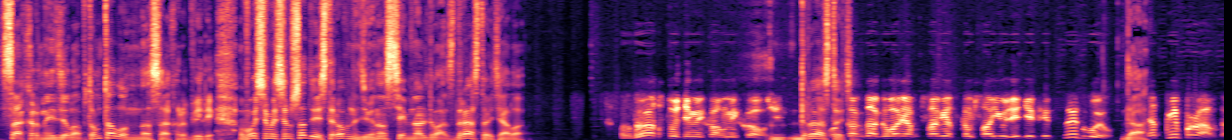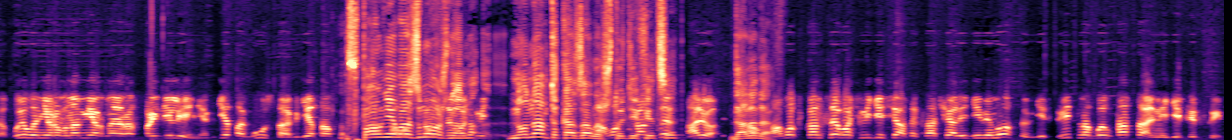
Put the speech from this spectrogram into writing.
сахарные дела. Потом талон на сахар ввели. 8 800 200 ровно 9702. Здравствуйте, алло. Здравствуйте, Михаил Михайлович. Здравствуйте. Вот когда говорят, в Советском Союзе дефицит был, да. это неправда. Было неравномерное распределение. Где-то густо, а где-то... Вполне а возможно, вот 80... но, но нам-то казалось, а что вот дефицит... Конце... Алло. Да-да-да. А, а вот в конце 80-х, начале 90-х действительно был тотальный дефицит.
